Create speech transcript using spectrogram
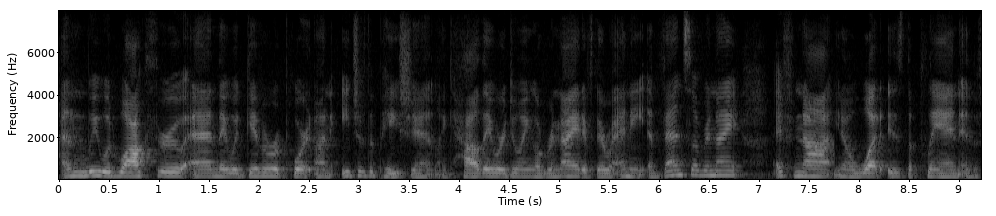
and we would walk through and they would give a report on each of the patient like how they were doing overnight if there were any events overnight if not you know what is the plan in the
